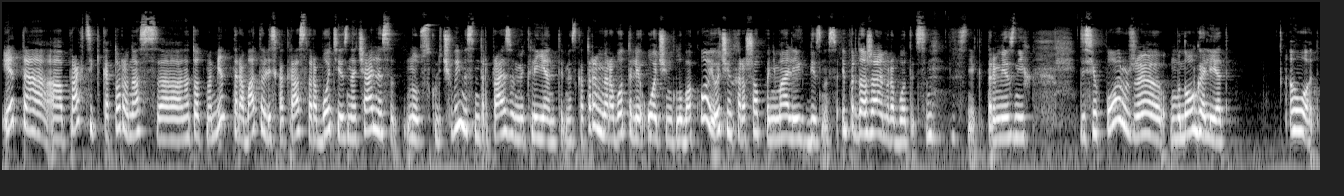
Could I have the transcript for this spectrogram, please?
Это а, практики, которые у нас на тот момент нарабатывались как раз в работе изначально с, ну, с ключевыми, с интерпрайзовыми клиентами, с которыми мы работали очень глубоко и очень хорошо понимали их бизнес. И продолжаем работать с некоторыми из них до сих пор уже много лет. Вот.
